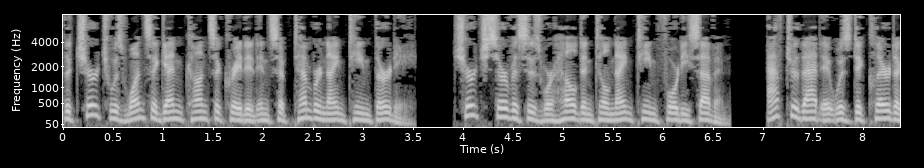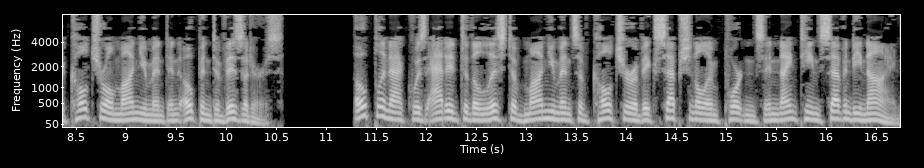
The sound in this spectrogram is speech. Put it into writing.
The church was once again consecrated in September 1930. Church services were held until 1947. After that it was declared a cultural monument and open to visitors. Oplenac was added to the list of monuments of culture of exceptional importance in 1979,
